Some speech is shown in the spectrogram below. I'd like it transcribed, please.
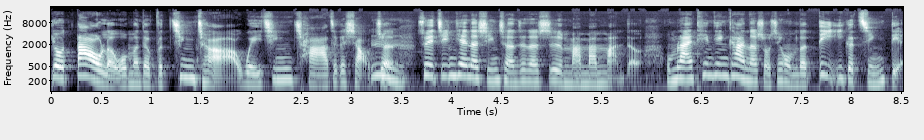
又到了我们的 Vicenza 维清茶这个小镇，嗯、所以今天的行程真的是满满满的。我们来听听看呢，首先我们的第一个景点。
